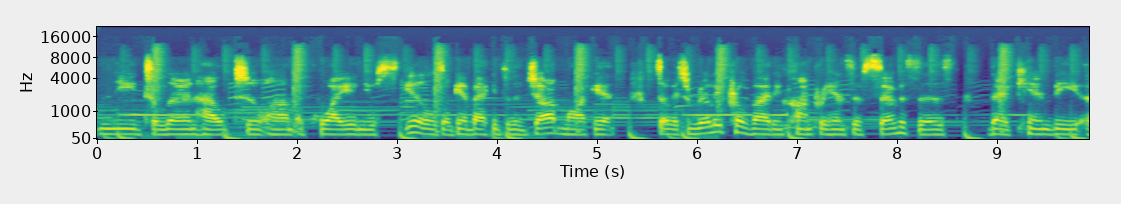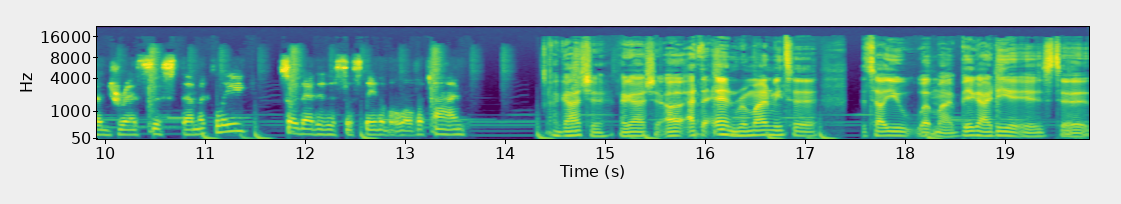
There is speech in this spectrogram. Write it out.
need to learn how to um, acquire new skills or get back into the job market. So it's really providing comprehensive services that can be addressed systemically so that it is sustainable over time. I got you i got you uh, at the end remind me to to tell you what my big idea is to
